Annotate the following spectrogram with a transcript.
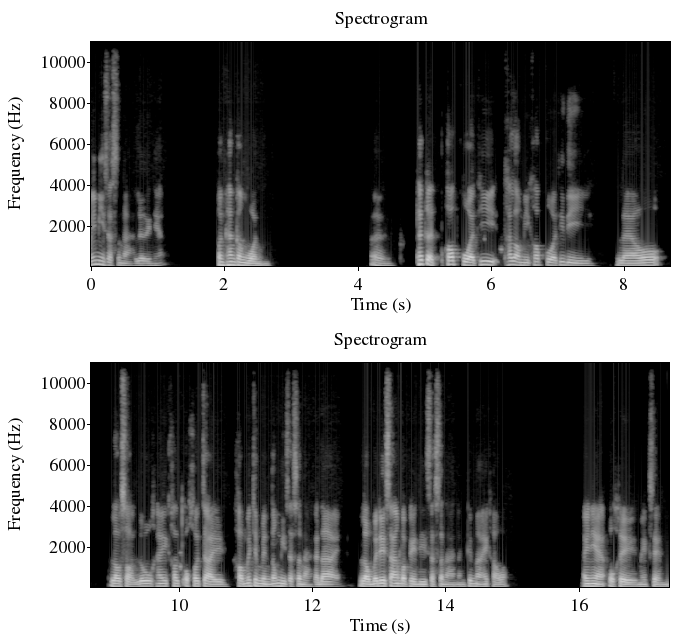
ไม่มีศาสนาเลยเนี่ย ค่อนข้างกังวล เออ ถ้าเกิดครอบครัวที่ถ้าเรามีครอบครัวที่ดี แล้วเราสอนลูกให้เขาอกเข้าใจ เขาไม่จำเป็นต้องมีศาสนาก็ได้ เราไม่ได้สร้างประเพณีศาสนานั้นขึ้นมาให้เขาอะไอเนี่ย โอเค make sense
